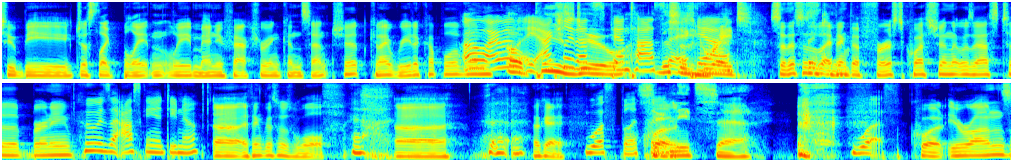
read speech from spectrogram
to be just like blatantly manufacturing consent shit. Can I read a couple of them? oh, I would. Oh, please actually, that's do. fantastic. This is yeah. great. so this is Thank I you. think the first question that was asked to Bernie. Who is asking it? Do you know? Uh, I think this was Wolf. uh, okay. Wolf Blitzer. Quote. Blitzer. Woof. quote Iran's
